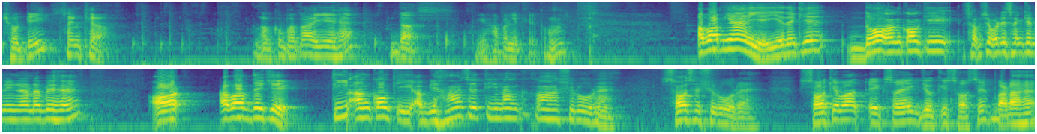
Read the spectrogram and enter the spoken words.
छोटी संख्या। आपको पता है, ये है दस। यहाँ पर लिख लेता हूँ मैं। अब आप यहाँ आइए। ये देखिए, दो अंकों की सबसे बड़ी संख्या निन्यानबे है। और अब आप देखिए, तीन अंकों की, अब यहाँ से तीन अंक कहाँ शुरू हो रहे हैं? सौ से शुरू हो रहे हैं। सौ के बाद एक सौ एक, जो कि सौ से बड़ा है।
